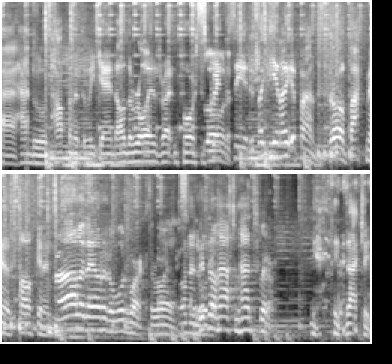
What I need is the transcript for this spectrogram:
uh, handle was hopping at the weekend. All the Royals right in force. It's great to see it. It's like the United fans. They're all back now talking. And They're all out of the woodwork, the Royals. I didn't know half them had Twitter. exactly.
